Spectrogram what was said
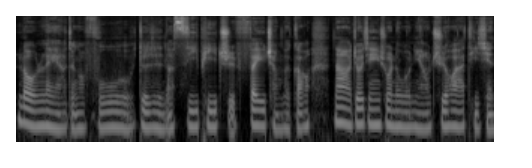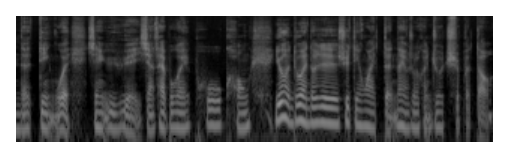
肉类啊，整个服务就是那 CP 值非常的高。那就建议说，如果你要去的话，要提前的定位，先预约一下，才不会扑空。有很多人都是去店外等，那有时候可能就吃不到。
